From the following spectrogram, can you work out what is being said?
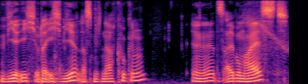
Wir, Ich oder Ich, Wir. Lass mich nachgucken. Äh, das Album heißt,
